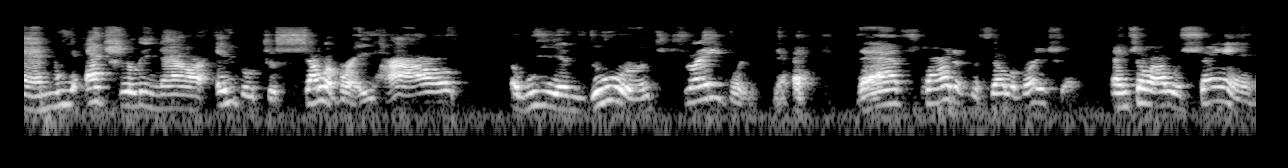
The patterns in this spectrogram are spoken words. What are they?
And we actually now are able to celebrate how we endured slavery. That's part of the celebration. And so I was saying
